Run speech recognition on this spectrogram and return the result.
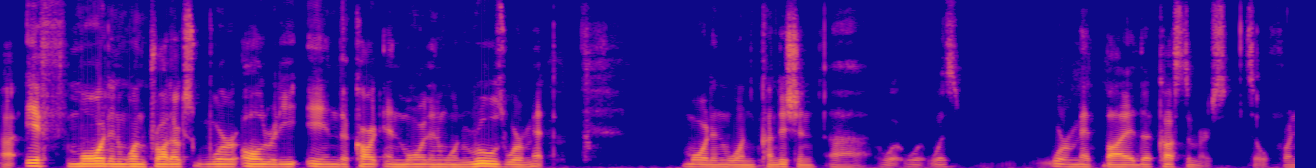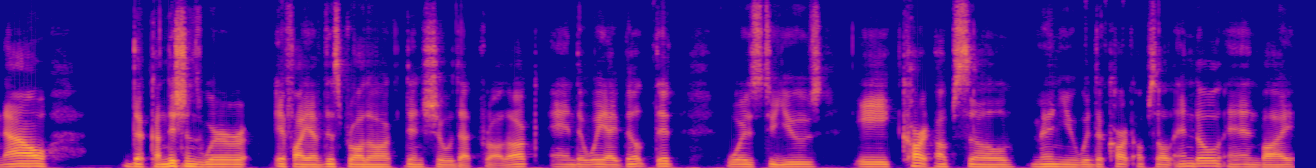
uh, if more than one products were already in the cart and more than one rules were met. More than one condition uh, was were met by the customers. So for now the conditions were if I have this product then show that product and the way I built it was to use a cart upsell menu with the cart upsell handle and by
